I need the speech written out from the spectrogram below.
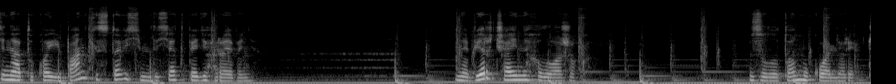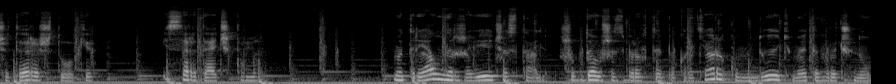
Ціна такої банки 185 гривень. Набір чайних ложок в золотому кольорі 4 штуки із сердечками. Матеріал нержавіюча сталь. Щоб довше зберегти покриття, рекомендують мити вручну.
